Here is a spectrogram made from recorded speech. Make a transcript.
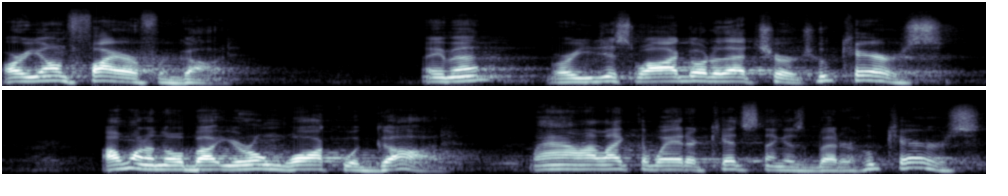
Are you on fire for God? Amen. Or are you just, well, I go to that church. Who cares? I want to know about your own walk with God. Well, I like the way their kids thing is better. Who cares?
